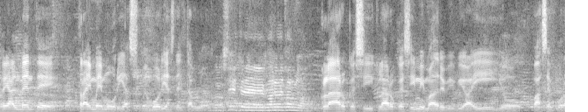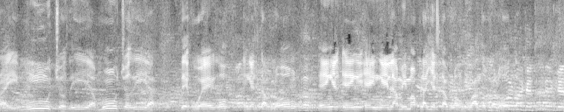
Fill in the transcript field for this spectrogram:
realmente trae memorias, memorias del tablón. ¿Conociste el barrio del tablón? Claro que sí, claro que sí. Mi madre vivió ahí, yo pasé por ahí muchos días, muchos días de juego en el tablón, en, el- en- en- en la misma playa del tablón jugando La pelota. forma que te, que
